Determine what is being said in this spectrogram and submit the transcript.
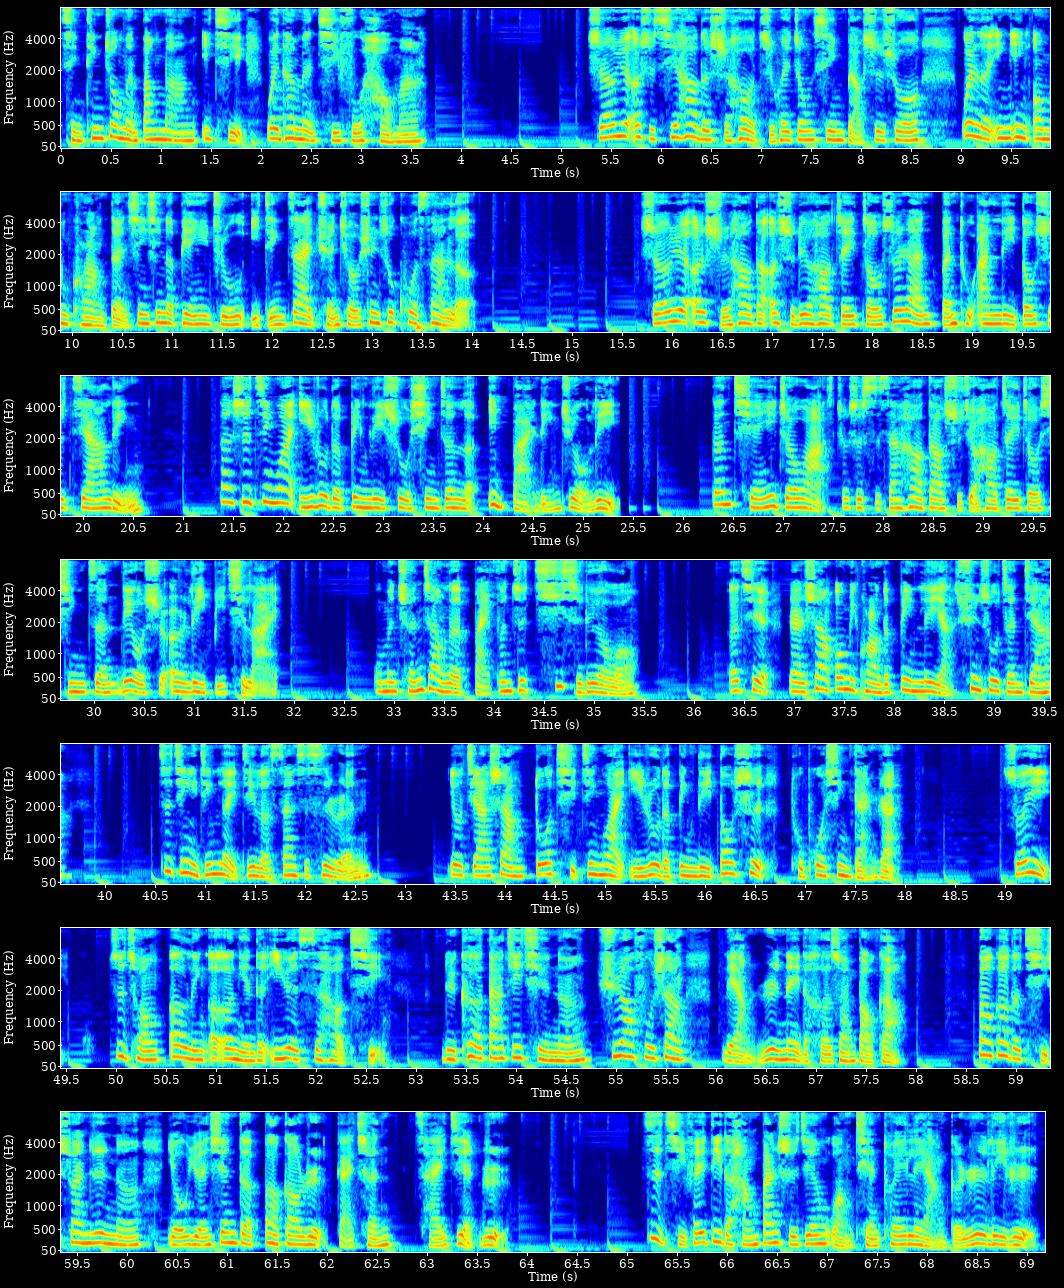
请听众们帮忙一起为他们祈福好吗？十二月二十七号的时候，指挥中心表示说，为了因应 Omicron 等新兴的变异株，已经在全球迅速扩散了。十二月二十号到二十六号这一周，虽然本土案例都是加零。但是境外移入的病例数新增了一百零九例，跟前一周啊，就是十三号到十九号这一周新增六十二例比起来，我们成长了百分之七十六哦。而且染上 Omicron 的病例啊迅速增加，至今已经累积了三十四人，又加上多起境外移入的病例都是突破性感染，所以。自从二零二二年的一月四号起，旅客搭机前呢，需要附上两日内的核酸报告。报告的起算日呢，由原先的报告日改成裁剪日。自起飞地的航班时间往前推两个日历日，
